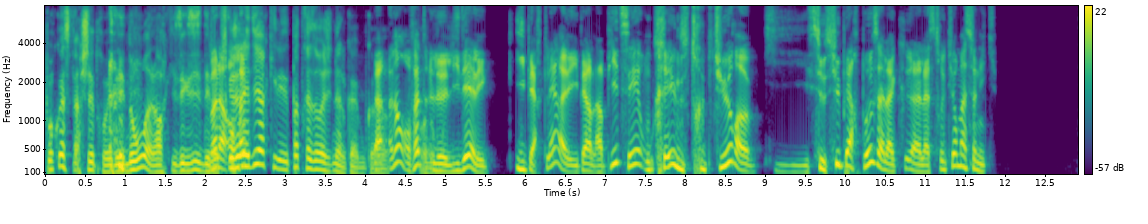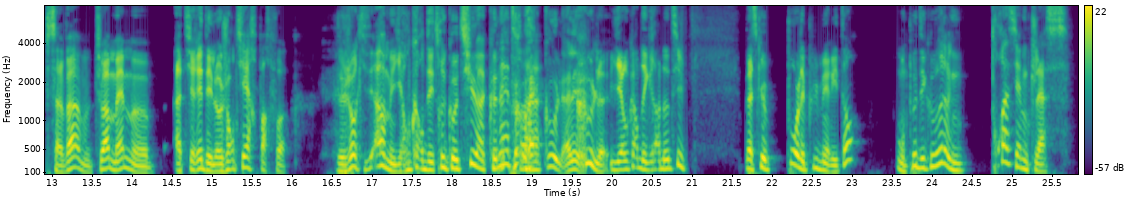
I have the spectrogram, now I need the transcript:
Pourquoi se faire chier de trouver des noms alors qu'ils existent déjà? Voilà, Parce que j'allais fait- dire qu'il est pas très original quand même. Quoi. Bah, non, en fait, l'idée, elle est hyper claire, elle est hyper limpide. C'est on crée une structure euh, qui se superpose à la, à la structure maçonnique. Ça va, tu vois, même euh, attirer des loges entières parfois. De gens qui disent ah mais il y a encore des trucs au-dessus à connaître. ouais, euh, cool. Allez. cool, il y a encore des grades au-dessus. Parce que pour les plus méritants, on peut découvrir une troisième classe.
